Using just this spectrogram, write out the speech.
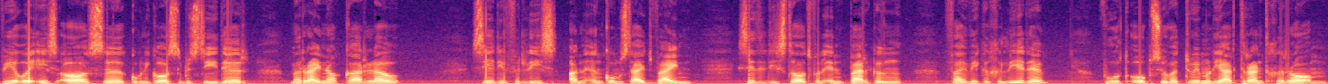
WOSA se communicatiebestuurder Marina Carlo sê die verlies aan inkomste uit wijn sê die staat van inperking 5 weke gelede word op so wat 2 miljard rand geraam.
